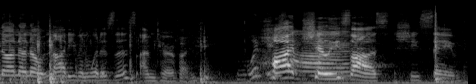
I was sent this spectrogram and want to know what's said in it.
No, no, no, not even. What is this? I'm terrified. What Hot chili sauce. She's saved.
